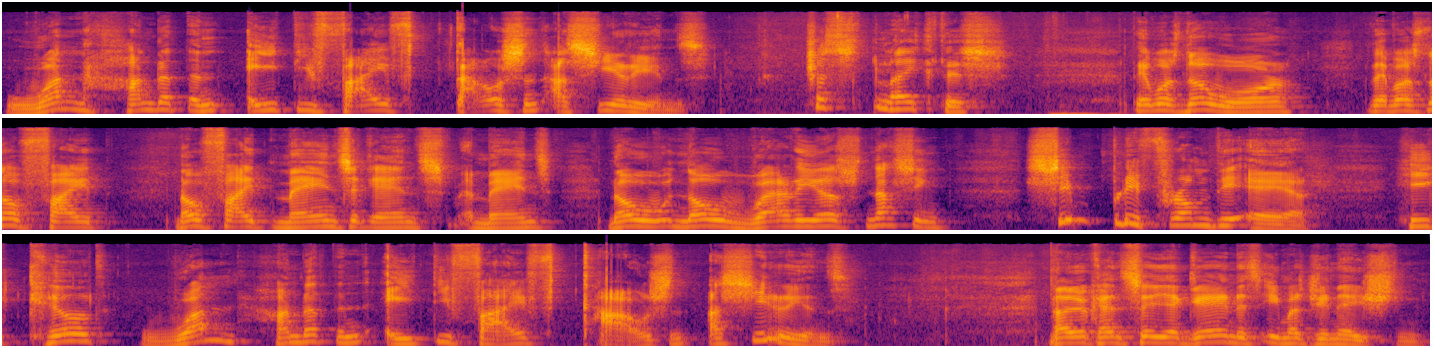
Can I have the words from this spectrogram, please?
185,000 Assyrians. Just like this. There was no war, there was no fight, no fight mans against mans, no, no warriors, nothing. Simply from the air he killed 185,000 Assyrians. Now you can say again, it's imagination.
